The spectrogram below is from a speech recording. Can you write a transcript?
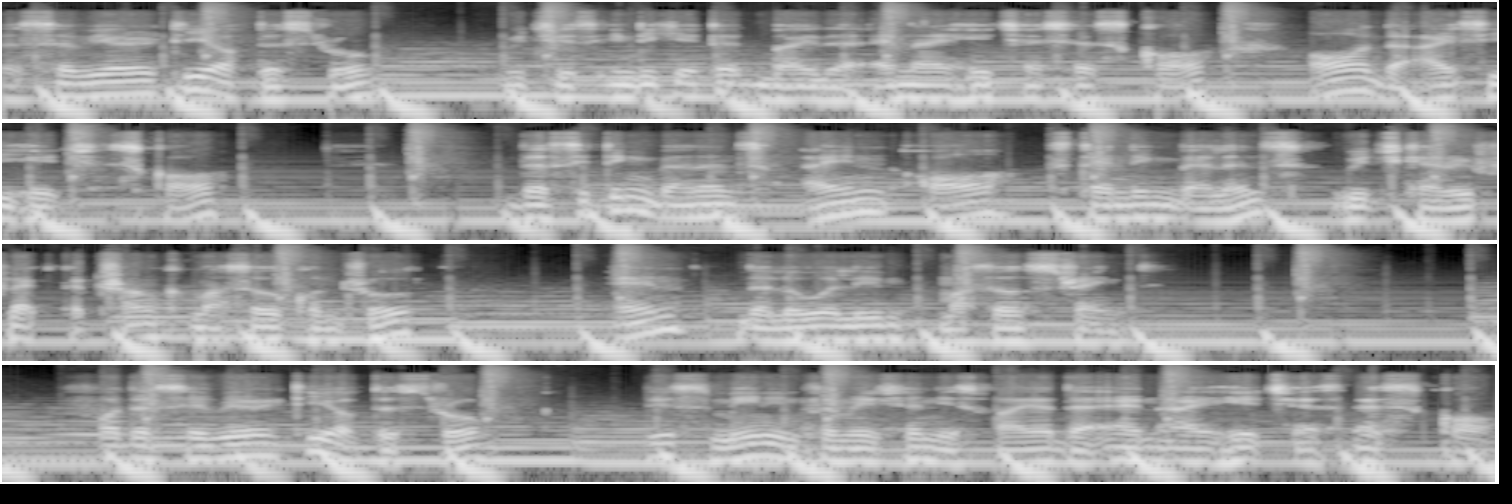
The severity of the stroke, which is indicated by the NIHSS score or the ICH score, the sitting balance and or standing balance which can reflect the trunk muscle control and the lower limb muscle strength. For the severity of the stroke, this main information is via the NIHSS score.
